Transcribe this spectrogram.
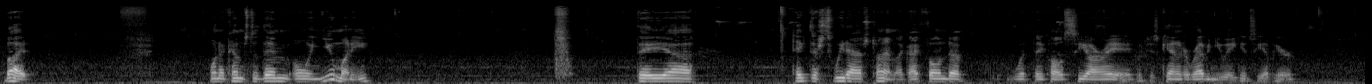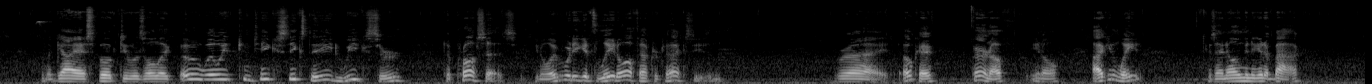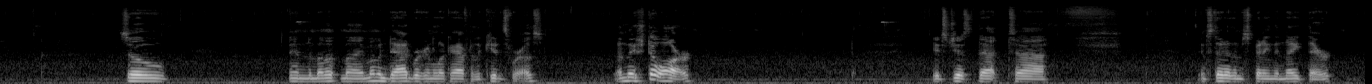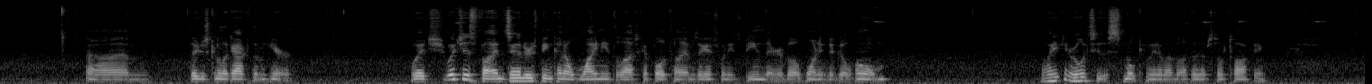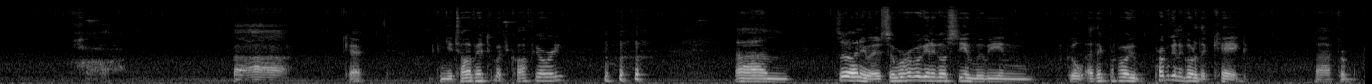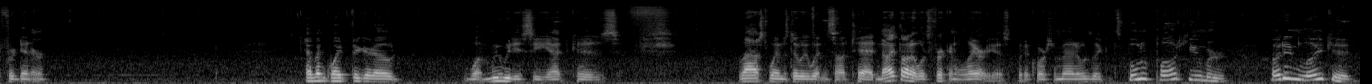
But, when it comes to them owing you money, they uh, take their sweet ass time. Like I phoned up what they call CRA, which is Canada Revenue Agency up here. And the guy I spoke to was all like, "Oh well, it can take six to eight weeks, sir, to process. You know, everybody gets laid off after tax season." Right. Okay. Fair enough. You know, I can wait because I know I'm going to get it back. So, and the, my mom and dad were going to look after the kids for us, and they still are. It's just that uh, instead of them spending the night there, um, they're just going to look after them here. Which which is fine. Xander's been kind of whiny the last couple of times, I guess, when he's been there about wanting to go home. Oh, you can really see the smoke coming out of my mouth as I'm still talking. Ah. Okay. Can you tell I've had too much coffee already? um, so anyway, so we're probably going to go see a movie and go. I think we're probably probably going to go to the keg uh, for for dinner. Haven't quite figured out what movie to see yet because last Wednesday we went and saw Ted, and I thought it was freaking hilarious. But of course, Amanda was like, "It's full of pot humor. I didn't like it."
